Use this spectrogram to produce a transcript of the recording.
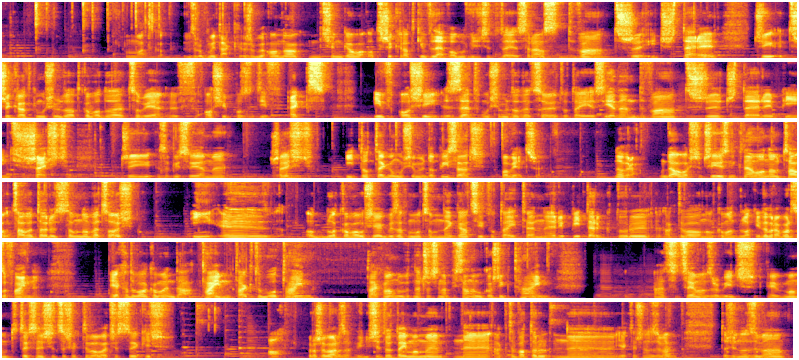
o matko. Zróbmy tak, żeby ona sięgała o trzy kratki w lewo, bo widzicie tutaj jest raz, dwa, trzy i cztery, czyli trzy kratki musimy dodatkowo dodać sobie w osi positive x i w osi z musimy dodać sobie tutaj jest 1, 2, 3, 4, 5, 6. czyli zapisujemy 6 i do tego musimy dopisać powietrze. Dobra, udało się, czyli zniknęło nam cał, całe to redstone'owe coś i yy, odblokował się jakby za pomocą negacji tutaj ten repeater, który aktywował nam command bloki. Dobra, bardzo fajne. Jaka to była komenda? Time, tak? To było time? Tak, mam nawet na czacie napisane ukośnik time. Ale co, co ja mam zrobić? Mam tutaj w sensie coś aktywować, jest tu jakiś... O, proszę bardzo, widzicie tutaj mamy e, aktywator, e, jak to się nazywa? To się nazywa...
